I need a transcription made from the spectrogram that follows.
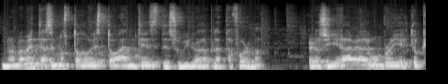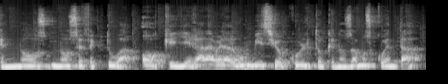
normalmente hacemos todo esto antes de subirlo a la plataforma. Pero si llegara a haber algún proyecto que no, no se efectúa o que llegara a haber algún vicio oculto que nos damos cuenta,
